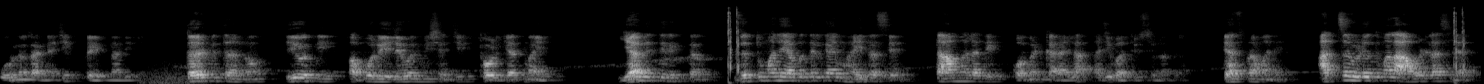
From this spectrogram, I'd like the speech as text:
पूर्ण करण्याची प्रेरणा दिली. तर मित्रांनो ही होती अपोलो इलेव्हन मिशनची थोडक्यात माहिती. या व्यतिरिक्त जर तुम्हाला याबद्दल काही माहीत असेल तर आम्हाला ते कॉमेंट करायला अजिबात विसरू नका. त्याचप्रमाणे आजचा व्हिडिओ तुम्हाला आवडला असल्यास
